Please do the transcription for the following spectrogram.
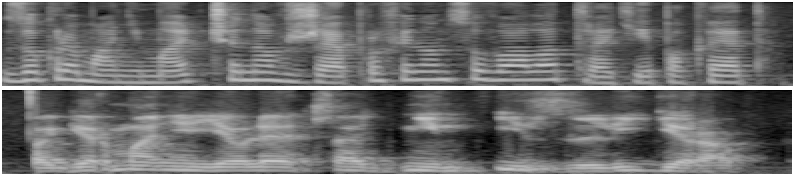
Зокрема, Німеччина вже профінансувала третій пакет. Германия является одним из лидеров э,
